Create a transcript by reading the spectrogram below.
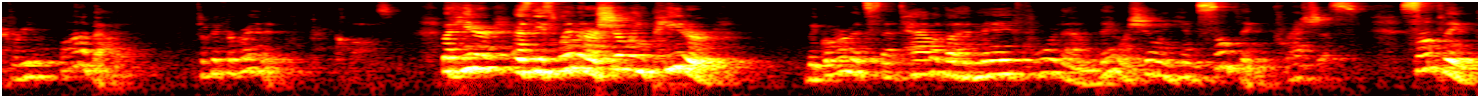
ever even thought about it. Took it for granted. Clothes. But here, as these women are showing Peter the garments that Tabitha had made for them, they were showing him something precious, something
